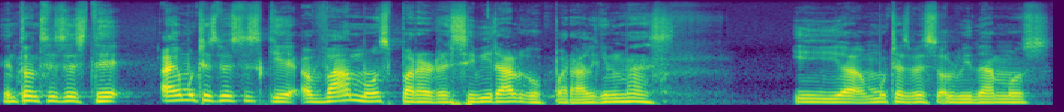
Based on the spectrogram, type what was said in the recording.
Entonces, este, hay muchas veces que vamos para recibir algo para alguien más y ah, muchas veces olvidamos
